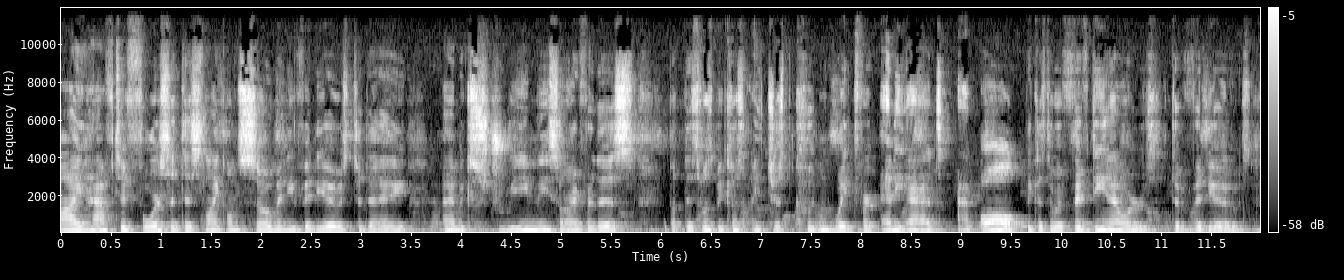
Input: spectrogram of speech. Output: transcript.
I have to force a dislike on so many videos today, I am extremely sorry for this, but this was because I just couldn't wait for any ads at all, because there were 15 hours to videos.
